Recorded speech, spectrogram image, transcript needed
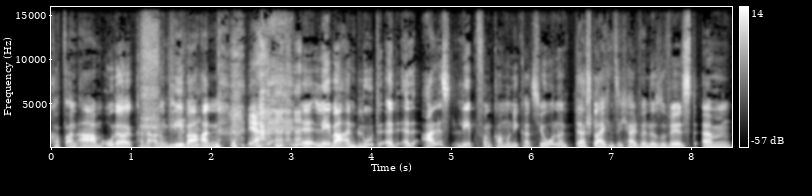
Kopf an Arm oder, keine Ahnung, Leber an, ja. äh, Leber an Blut. Äh, also alles lebt von Kommunikation und da schleichen sich halt, wenn du so willst, ähm,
